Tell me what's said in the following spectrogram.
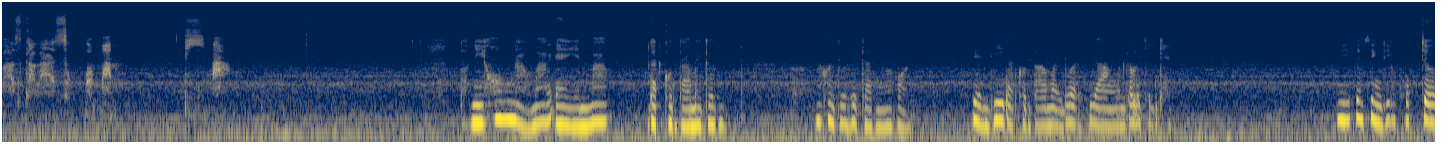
มาสคาร่าซุปเปอร์มัมดีมาก ตอ นี้ห้องหนาวมาก แอร์เย็นมาก ดัดขนตาไม่เกิน ไม่เคยเจอเหตุการณ์นี้มาก่อน เปลี่ยนที่ดัดขนตาใหม่ด้วย ยางมันก็เลยแข็งๆ นี่เป็นสิ่งที่พบเจอ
